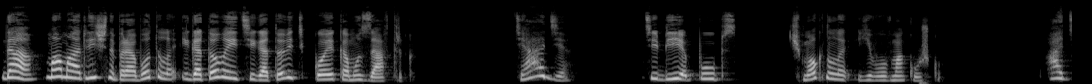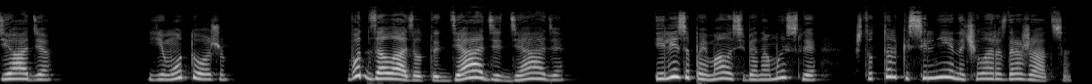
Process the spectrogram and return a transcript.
«Да, мама отлично поработала и готова идти готовить кое-кому завтрак». «Дядя?» «Тебе, пупс!» чмокнула его в макушку. «А дядя?» «Ему тоже». «Вот заладил ты, дядя, дядя!» И Лиза поймала себя на мысли, что только сильнее начала раздражаться.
